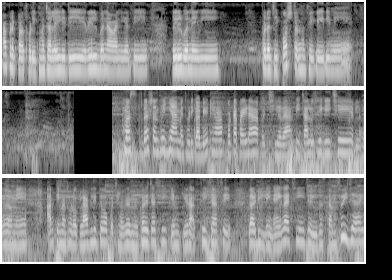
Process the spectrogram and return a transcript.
આપણે પણ થોડીક મજા લઈ લીધી. રીલ બનાવવાની હતી. રીલ બનાવી. પણ હજી પોસ્ટર નથી કરી મેં. મસ્ત દર્શન થઈ ગયા. અમે થોડીક વાર બેઠા, ફોટા પાડ્યા. પછી હવે આરતી ચાલુ થઈ ગઈ છે. એટલે હવે અમે આરતીમાં થોડોક લાભ લીધો. પછી હવે અમે ઘરે જશે. કેમ કે રાત થઈ જશે. ગાડી લઈને આવ્યા છીએ. જયું રસ્તામાં સુઈ જાય.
